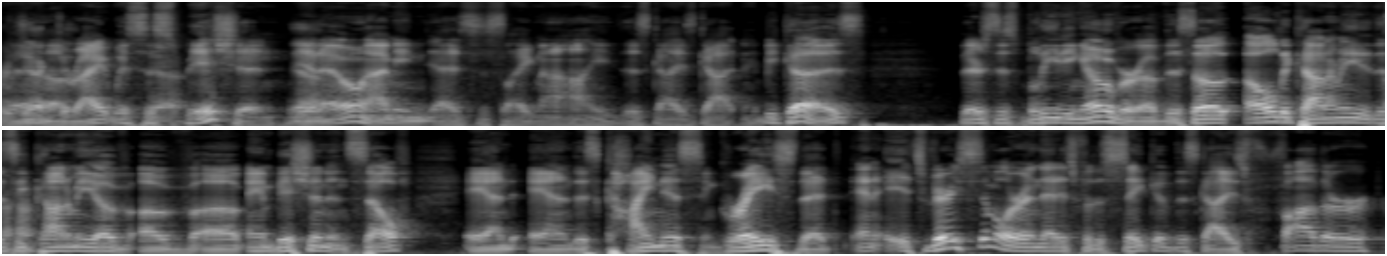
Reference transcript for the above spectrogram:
rejected. right? With suspicion, Yeah. you know? I mean, it's just like, nah, he, this guy's got because there's this bleeding over of this old economy, this Uh-huh. economy of of uh, ambition and self, and and this kindness and grace that, and it's very similar in that it's for the sake of this guy's father.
